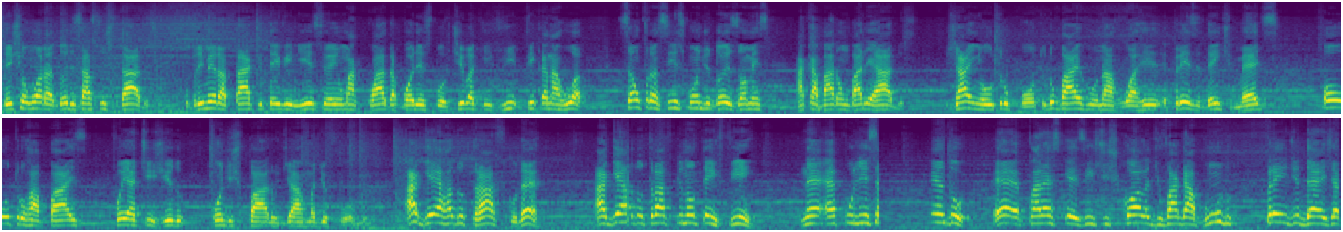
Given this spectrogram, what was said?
deixou moradores assustados. O primeiro ataque teve início em uma quadra poliesportiva que fica na rua São Francisco, onde dois homens acabaram baleados. Já em outro ponto do bairro, na rua Presidente Médici, outro rapaz foi atingido com disparos de arma de fogo. A guerra do tráfico, né? A guerra do tráfico não tem fim, né? É polícia é, parece que existe escola de vagabundo, prende 10 já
